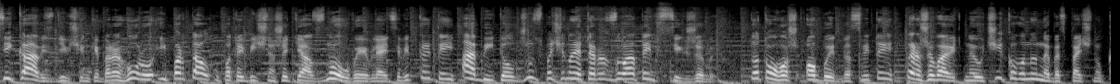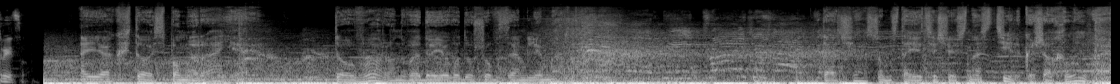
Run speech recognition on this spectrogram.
цікавість дівчинки бере гору, і портал у потойбічне життя знову виявляється відкритий, а Бітлджус починає тероризувати всіх живих. До того ж, обидва світи переживають неочікувану небезпечну кризу. Як хтось помирає, то ворон веде його душу в землі мертвих. Та часом стається щось настільки жахливе,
